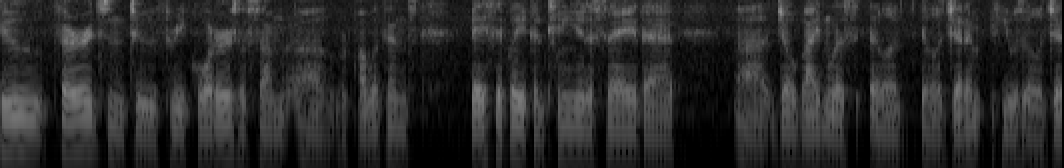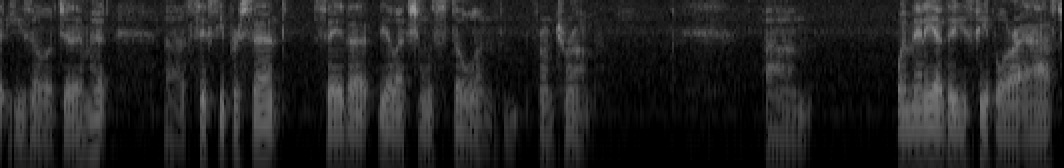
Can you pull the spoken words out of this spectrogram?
two thirds and to three quarters of some uh, Republicans basically continue to say that uh, Joe Biden was Ill- illegitimate. He was illegit. He's illegitimate. Uh, sixty percent say that the election was stolen from Trump. Um, when many of these people are asked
